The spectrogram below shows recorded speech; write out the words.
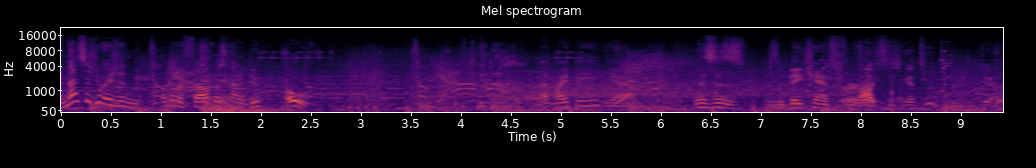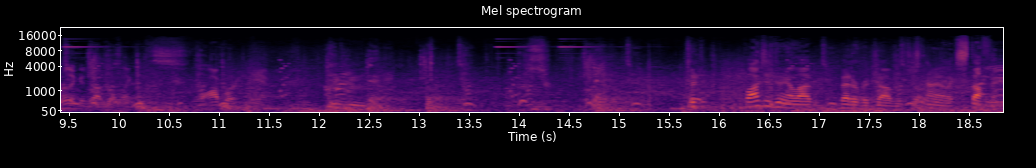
in that situation, whatever Falco's kind of do. Oh. That might be, yeah. This is, this is a big chance for Red Fox is good, doing a really good job just like slobbering damage. Fox is doing a lot better of a job of just kind of like stuffing.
